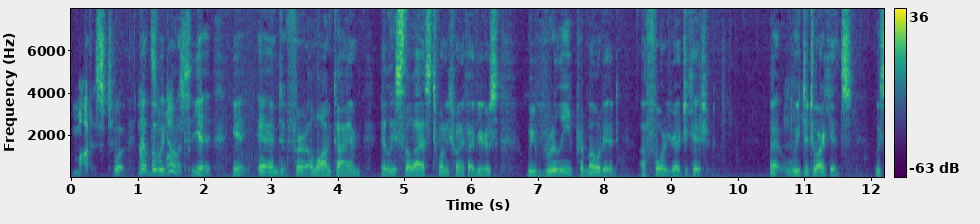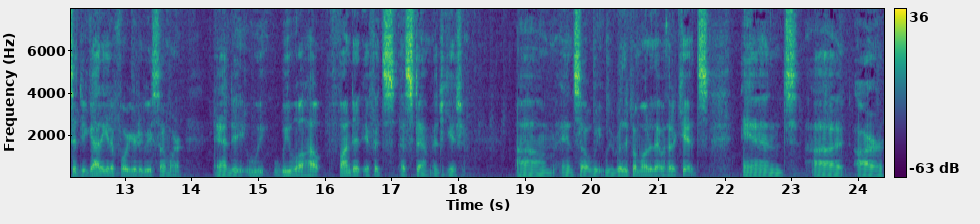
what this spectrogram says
modest, well, no, but so we don't. Yeah, yeah, and for a long time, at least the last 20, 25 years, we've really promoted a four year education. Uh, we did to our kids. We said, you got to get a four year degree somewhere, and uh, we, we will help fund it if it's a STEM education. Um, and so we, we really promoted that with our kids. And uh, our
